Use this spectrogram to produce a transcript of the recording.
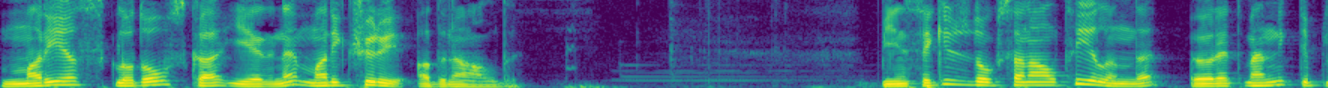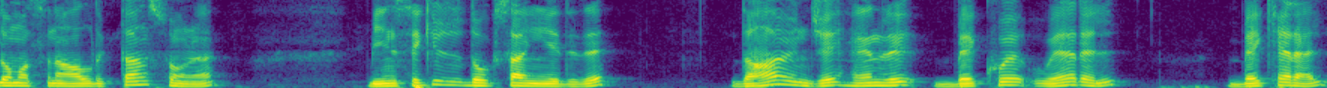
Maria Sklodowska yerine Marie Curie adını aldı. 1896 yılında öğretmenlik diplomasını aldıktan sonra 1897'de daha önce Henry Becquerel Becquerel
